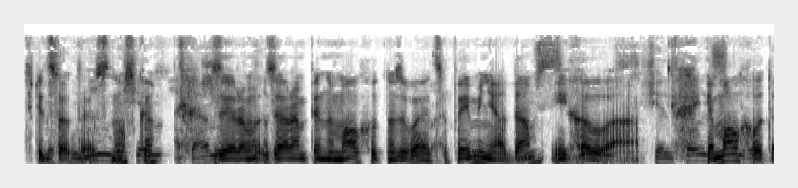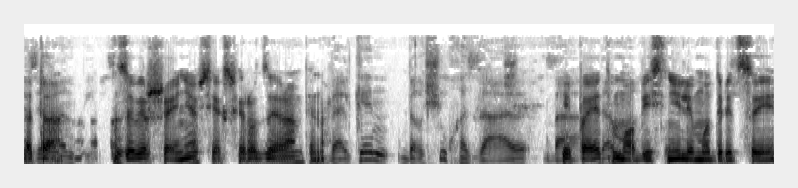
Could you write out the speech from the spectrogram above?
Тридцатая сноска. Зарампин и Малхут. Называется по имени Адам и Хава. И Малхут — это завершение всех сферот Зарампина. И поэтому объяснили мудрецы,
